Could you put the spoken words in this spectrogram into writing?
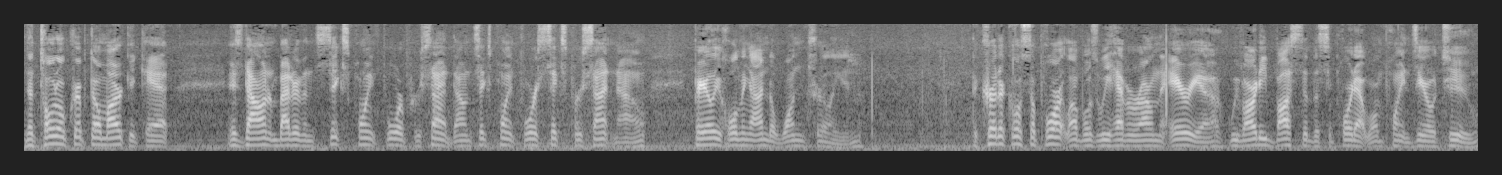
The total crypto market cap is down better than 6.4%, down 6.46% now, barely holding on to 1 trillion. The critical support levels we have around the area, we've already busted the support at 1.02.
